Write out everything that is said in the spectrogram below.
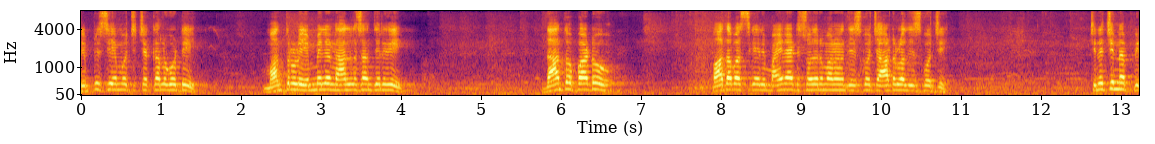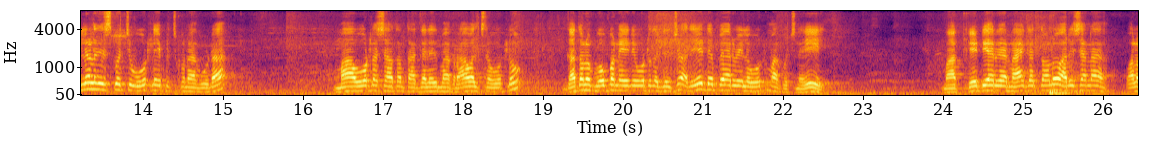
డిప్యూటీ సీఎం వచ్చి చక్కర్లు కొట్టి మంత్రులు ఎమ్మెల్యే నాలుగు తిరిగి దాంతోపాటు పాత బస్సుకి వెళ్ళి మైనార్టీ సోదరిమణులను తీసుకొచ్చి ఆటోలో తీసుకొచ్చి చిన్న చిన్న పిల్లలు తీసుకొచ్చి ఓట్లు వేయించుకున్నా కూడా మా ఓట్ల శాతం తగ్గలేదు. మాకు రావాల్సిన ఓట్లు గతంలో గోపన్న ఎన్ని ఓట్లతో గెలిచో అదే డెబ్బై ఆరు వేల ఓట్లు మాకు వచ్చినాయి. మా కేటీఆర్ గారి నాయకత్వంలో హరీష్ అన్న వాళ్ళ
